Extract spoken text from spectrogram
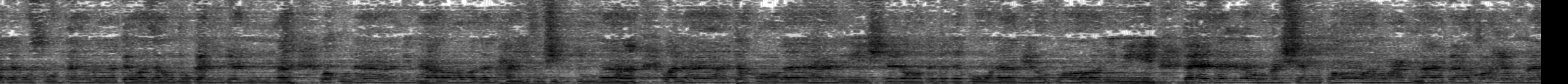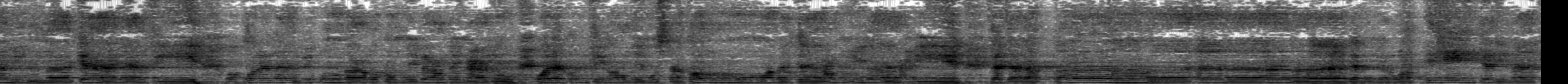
آدم اسكن أنت وزوجك الجنة. وكلا منها رغدا حيث شئتما. ولا تقربا هذه الشجرة فتكونا من الظالمين. فأزلهما الشيطان عنها فأخرجهما مما كانا فيه. وقلنا اهبطوا بعضكم لبعض عدو. ولكم في الأرض مستقر ومتاع إلى حين. فتلقى كلمات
